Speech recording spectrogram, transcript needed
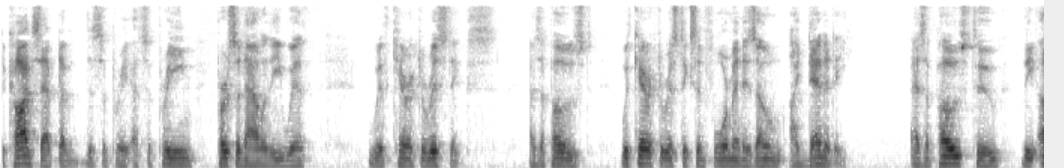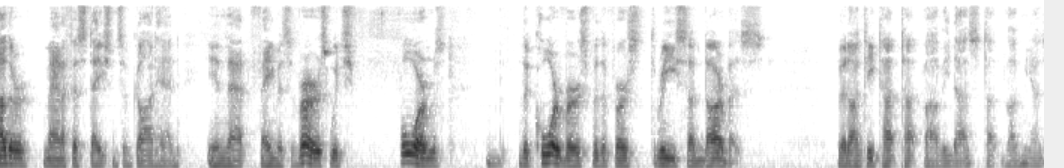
the concept of the supreme, a supreme personality with with characteristics, as opposed with characteristics and form and his own identity, as opposed to the other manifestations of Godhead in that famous verse, which forms the core verse for the first three Sandarbhas. Vedanti tat tatvavidas tatvamyas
